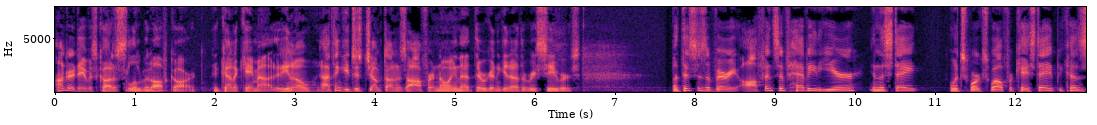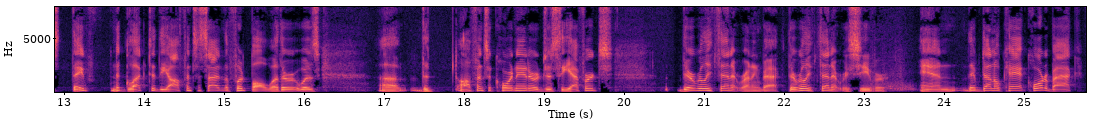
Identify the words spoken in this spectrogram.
Andre Davis caught us a little bit off guard. It kind of came out, you know, I think he just jumped on his offer knowing that they were going to get other receivers. But this is a very offensive heavy year in the state, which works well for K State because they've neglected the offensive side of the football, whether it was uh, the offensive coordinator or just the efforts. They're really thin at running back. They're really thin at receiver. And they've done okay at quarterback,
